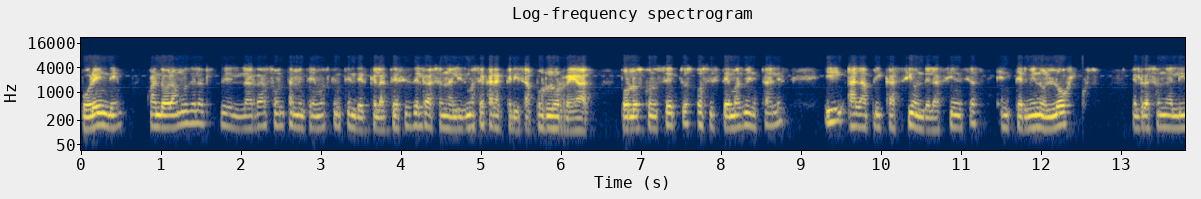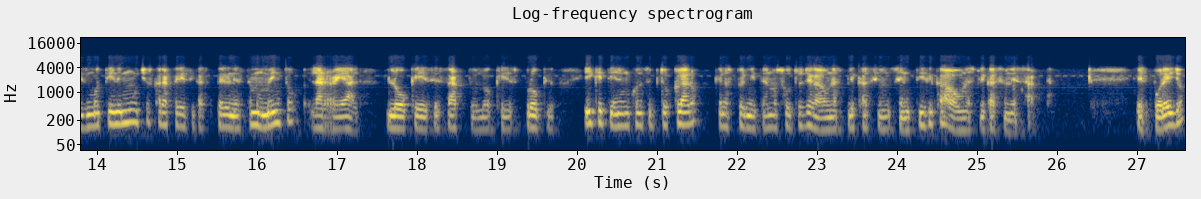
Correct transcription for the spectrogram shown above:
Por ende, cuando hablamos de la, razón, también tenemos que entender que la tesis del racionalismo se caracteriza por lo real, por los conceptos o sistemas mentales y a la aplicación de las ciencias en términos lógicos. El racionalismo tiene muchas características, pero en este momento la real, lo que es exacto, lo que es propio y que tiene un concepto claro que nos permite a nosotros llegar a una explicación científica o una explicación exacta. Es por ello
